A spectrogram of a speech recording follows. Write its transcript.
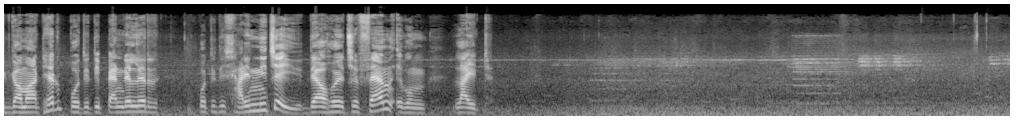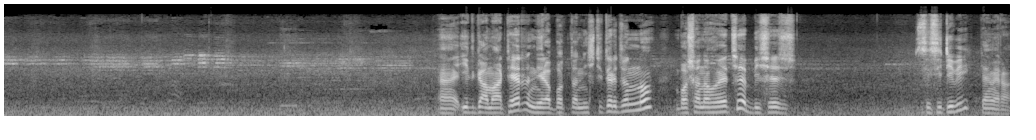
ঈদগাহ মাঠের প্রতিটি প্যান্ডেলের প্রতিটি সারির নিচেই দেওয়া হয়েছে ফ্যান এবং লাইট। ঈদগাহ মাঠের নিরাপত্তা নিশ্চিতের জন্য বসানো হয়েছে বিশেষ সিসিটিভি ক্যামেরা।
